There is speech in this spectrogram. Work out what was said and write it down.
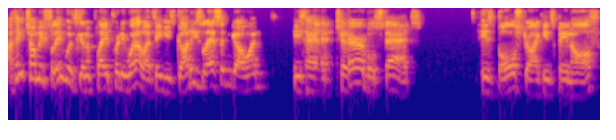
I think Tommy Fleetwood's going to play pretty well. I think he's got his lesson going. He's had terrible stats. His ball striking's been off.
